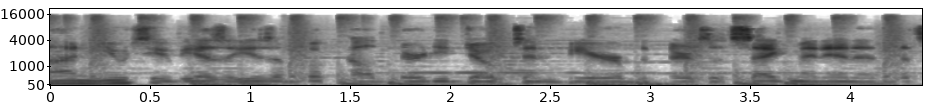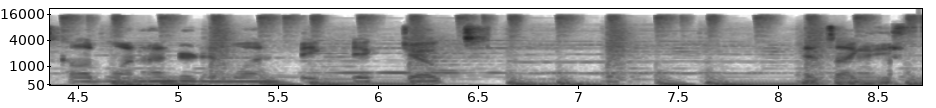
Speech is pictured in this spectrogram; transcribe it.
on YouTube. He has a he has a book called Dirty Jokes and Beer, but there's a segment in it that's called 101 Big Dick Jokes. It's like Nice.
